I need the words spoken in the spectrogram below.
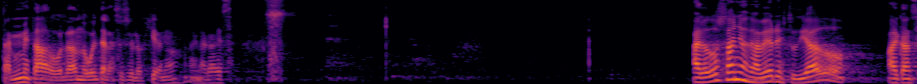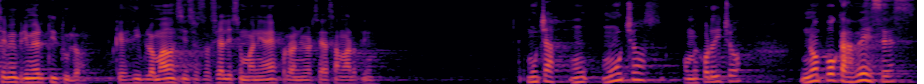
también me estaba dando vuelta la sociología ¿no? en la cabeza. A los dos años de haber estudiado, alcancé mi primer título que es diplomado en Ciencias Sociales y Humanidades por la Universidad de San Martín. Muchas, muchos, o mejor dicho, no pocas veces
